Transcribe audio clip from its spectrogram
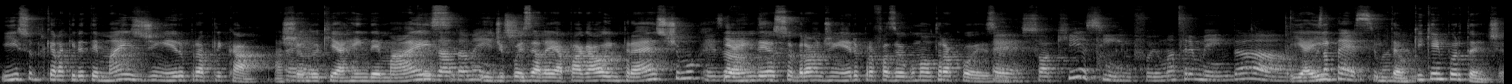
Isso porque ela queria ter mais dinheiro para aplicar, achando é. que ia render mais Exatamente. e depois ela ia pagar o empréstimo Exato. e ainda ia sobrar um dinheiro para fazer alguma outra coisa. É, só que assim, foi uma tremenda e aí, coisa péssima. Então, né? o que, que é importante?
